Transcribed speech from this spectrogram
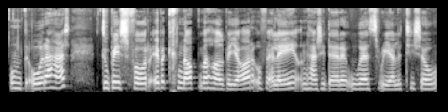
um die Ohren hast. Du bist vor eben knapp einem halben Jahr auf L.A. und hast in dieser US-Reality-Show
